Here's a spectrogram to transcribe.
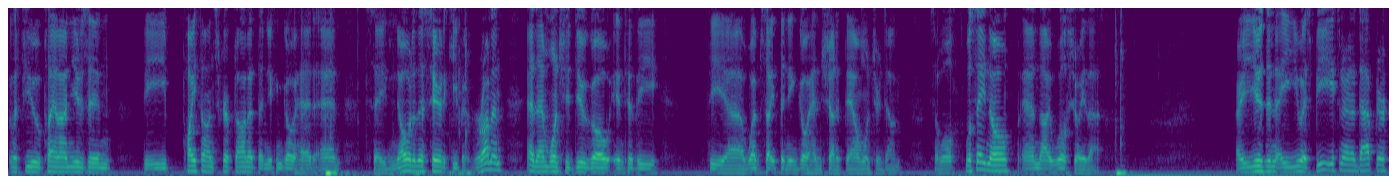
if you plan on using the Python script on it, then you can go ahead and say no to this here to keep it running. And then once you do go into the the uh, website, then you can go ahead and shut it down once you're done. So we'll we'll say no, and I will show you that. Are you using a USB Ethernet adapter?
